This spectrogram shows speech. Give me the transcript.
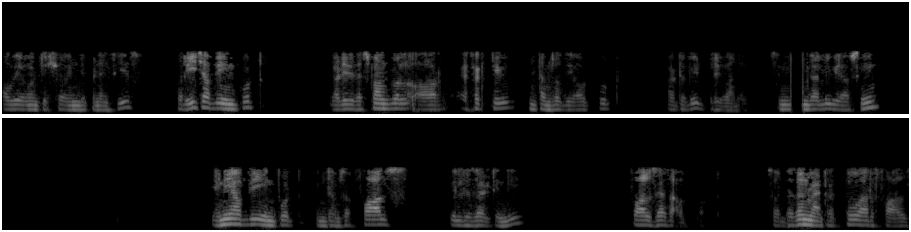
How we are going to show independencies for each of the input that is responsible or effective in terms of the output have to be driven. Similarly, we have seen any of the input in terms of false will result in the false as output. So it doesn't matter two are false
